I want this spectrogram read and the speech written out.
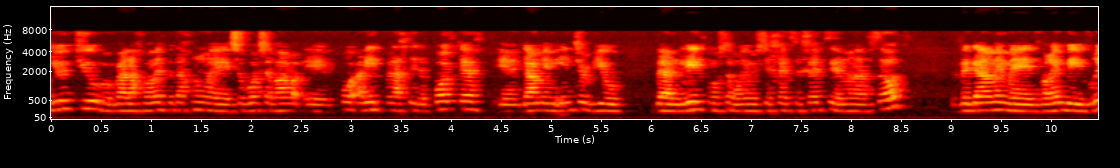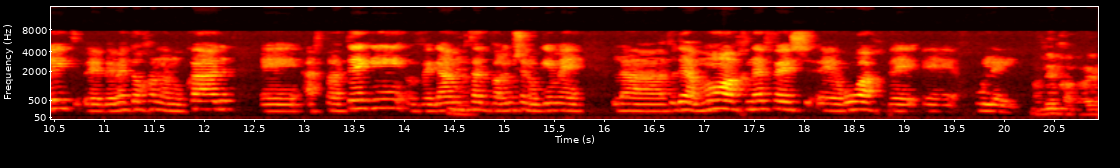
יוטיוב, ואנחנו באמת פתחנו אה, שבוע שעבר, אה, אני פתחתי את הפודקאסט, אה, גם עם interview באנגלית, כמו שאתם רואים יש לי חצי חצי, אין מה לעשות, וגם עם אה, דברים בעברית, אה, באמת תוכן ממוקד, אה, אסטרטגי, וגם Mm. קצת דברים שנוגעים, אה, ל- אתה יודע, מוח, נפש, אה, רוח וכולי. מדהים חברים.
